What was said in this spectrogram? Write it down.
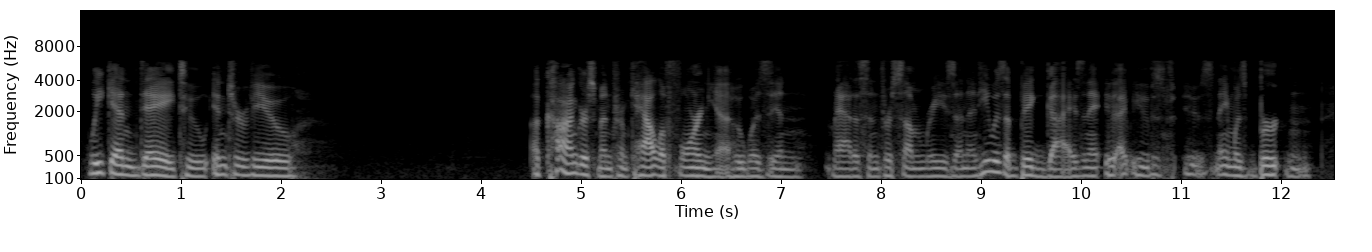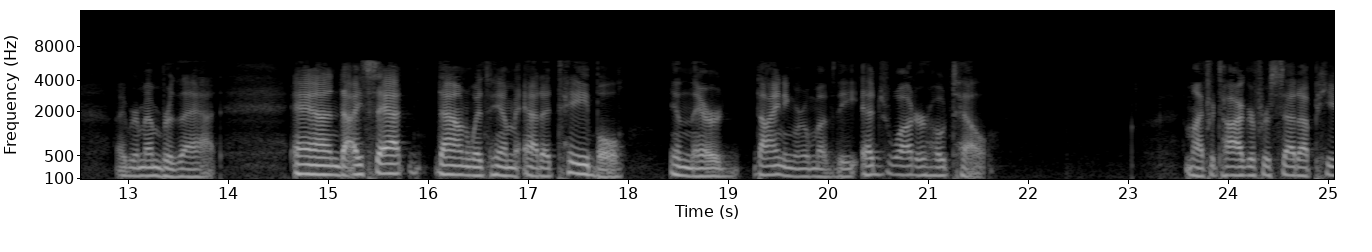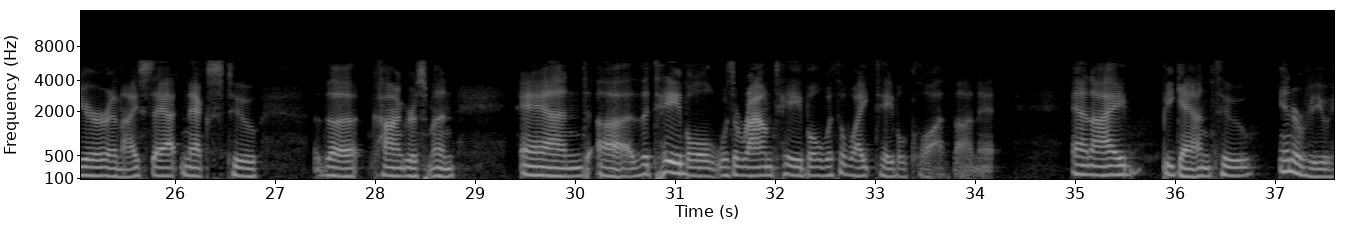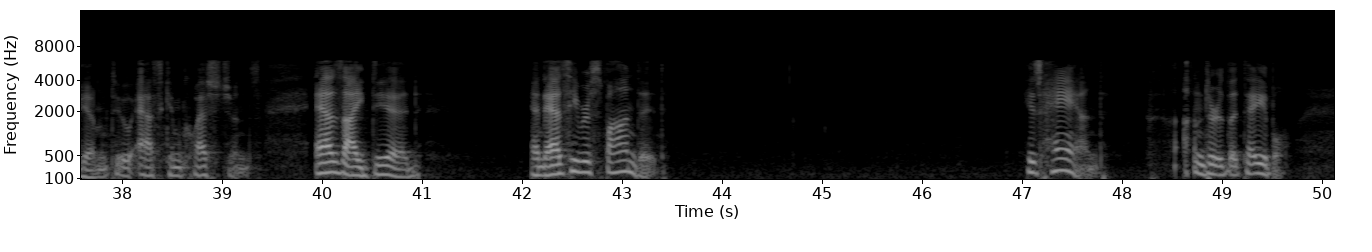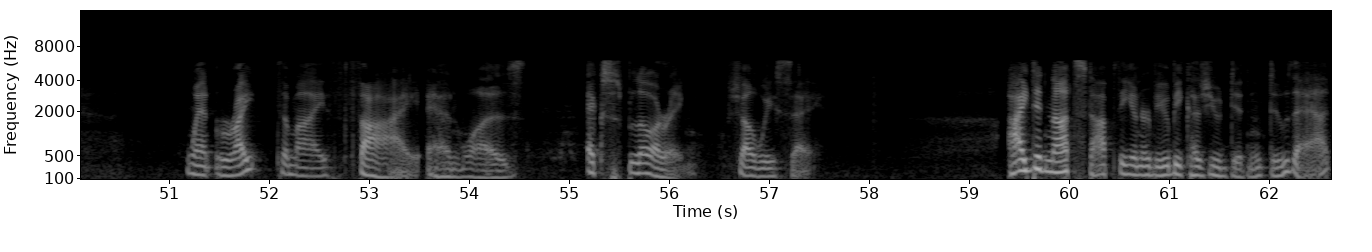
weekend day to interview a congressman from California who was in Madison for some reason, and he was a big guy. His name, he was, his name was Burton. I remember that. And I sat down with him at a table in their dining room of the Edgewater Hotel. My photographer set up here, and I sat next to the congressman. and uh, the table was a round table with a white tablecloth on it. And I began to interview him, to ask him questions. As I did, and as he responded, his hand under the table went right to my thigh and was exploring, shall we say. I did not stop the interview because you didn't do that.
